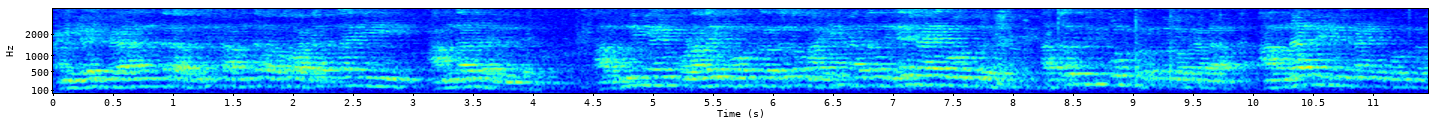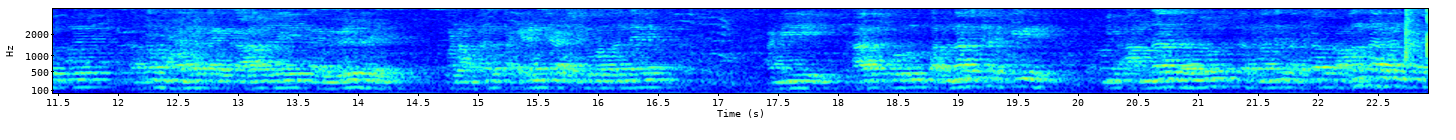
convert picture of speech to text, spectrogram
आणि यश मिळाल्यानंतर अजूनही सावंतसाहेब असं वाटत नाही आमदार झालेलो अजूनही मी कोणालाही फोन करतो तो माझी खासदार निलेश राणे बोलतोय असंच मी फोन करतो लोकांना. आमदार निलेश राणे फोन करतोय असं म्हणायला काय काळ जाईल काही वेळ जाईल पण आपल्या सगळ्यांच्या आशीर्वादाने आणि खास करून पन्नास टक्के मी आमदार झालो तर दत्ता सावंत साहेबांच्या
